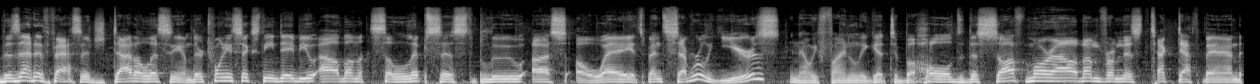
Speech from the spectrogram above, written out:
The Zenith Passage, Datalysium, their 2016 debut album, Solipsist, blew us away. It's been several years, and now we finally get to behold the sophomore album from this tech death band.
